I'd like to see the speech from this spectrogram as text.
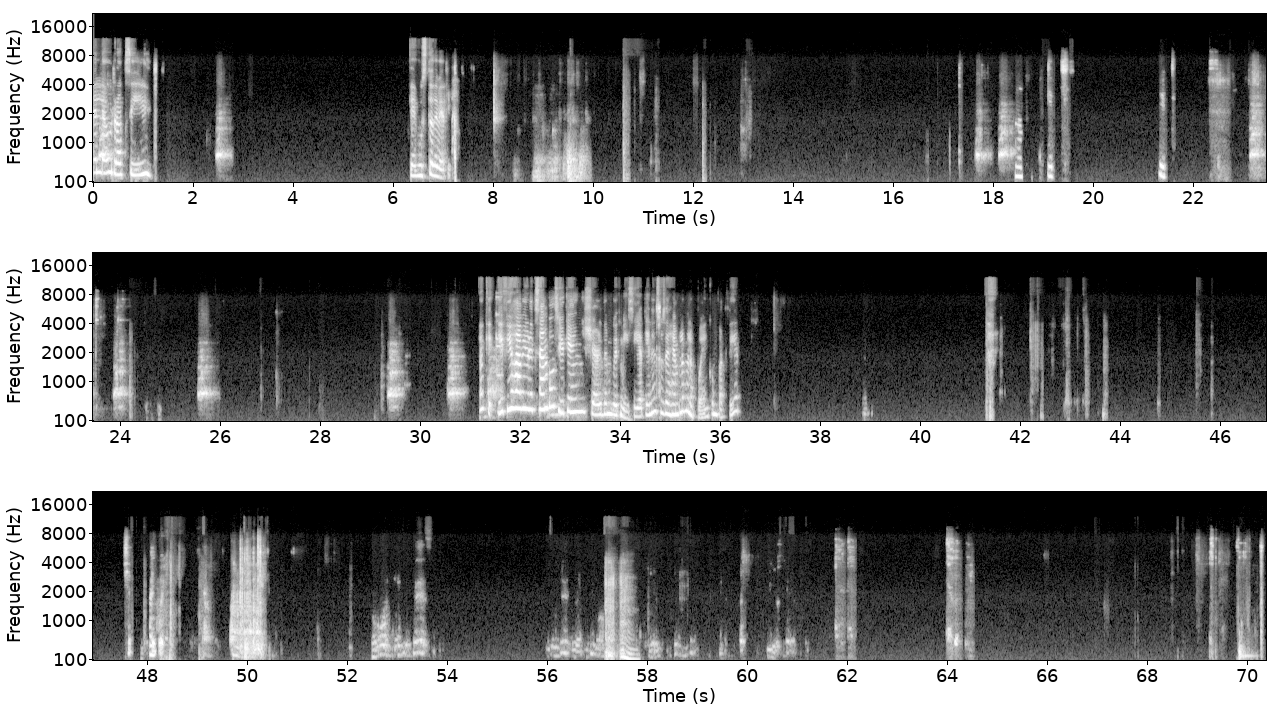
Hello, Roxy. Qué gusto de verla. It. Okay, if you have your examples, you can share them with me. Si ya tienen sus ejemplos, me los pueden compartir.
